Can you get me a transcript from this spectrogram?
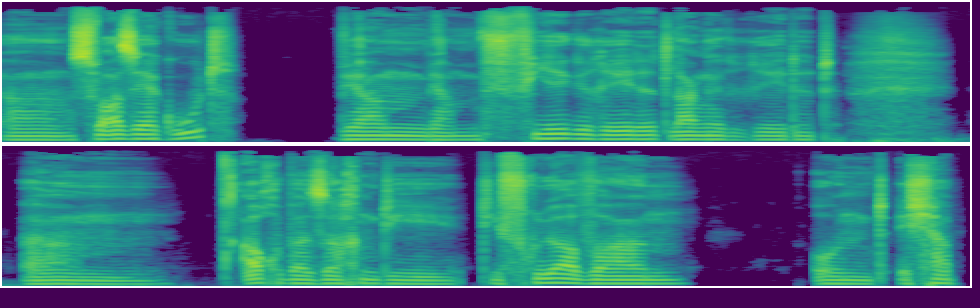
Äh, es war sehr gut. Wir haben, wir haben viel geredet, lange geredet. Ähm, auch über Sachen, die, die früher waren. Und ich habe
